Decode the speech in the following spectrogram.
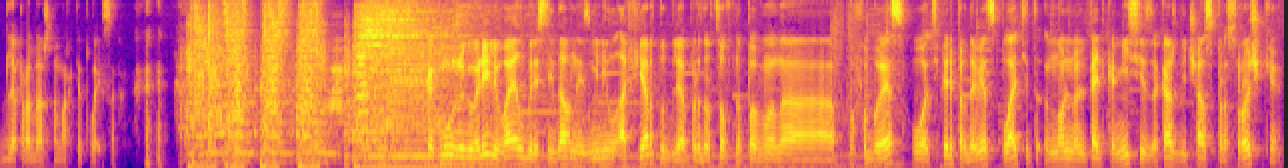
для продаж на маркетплейсах. Как мы уже говорили, Wildberries недавно изменил оферту для продавцов на, на по ФБС. Вот, теперь продавец платит 0,05 комиссии за каждый час просрочки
